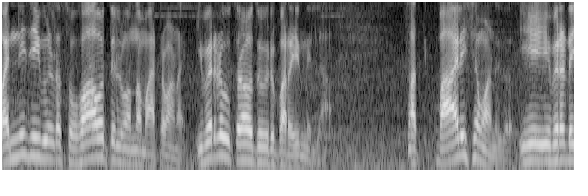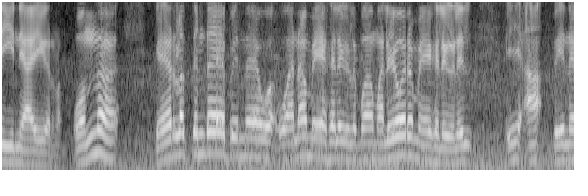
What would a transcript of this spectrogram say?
വന്യജീവികളുടെ സ്വഭാവത്തിൽ വന്ന മാറ്റമാണ്. ഇവരുടെ ഉത്തരവാദിത്വം ഇവർ പറയുന്നില്ല. സത്യ ബാലിശമാണിത്. ഈ ഇവരുടെ ഈ ന്യായീകരണം. ഒന്ന് കേരളത്തിന്റെ പിന്നെ വനമേഖലകൾ മലയോര മേഖലകളിൽ ഈ പിന്നെ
